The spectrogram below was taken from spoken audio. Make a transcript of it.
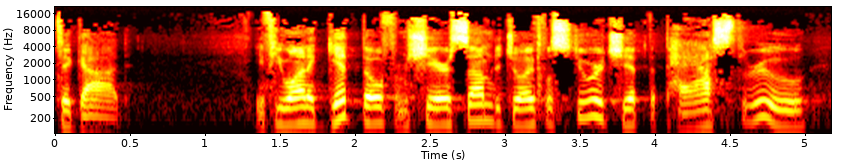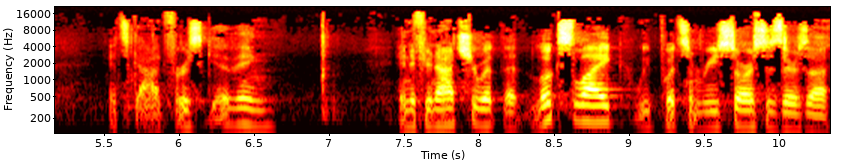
to God. If you want to get, though, from share some to joyful stewardship, the pass through, it's God first giving. And if you're not sure what that looks like, we put some resources. There's a,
